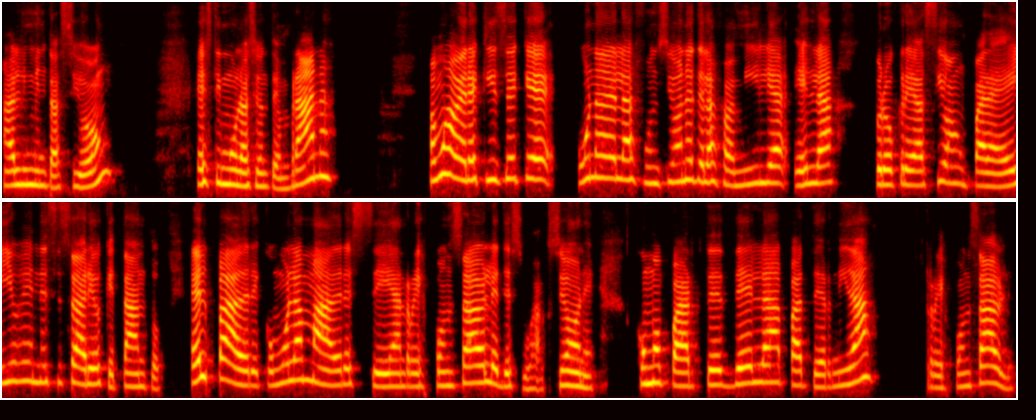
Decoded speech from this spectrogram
alimentación, estimulación temprana. Vamos a ver aquí, dice que una de las funciones de la familia es la procreación. Para ellos es necesario que tanto el padre como la madre sean responsables de sus acciones como parte de la paternidad responsable.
